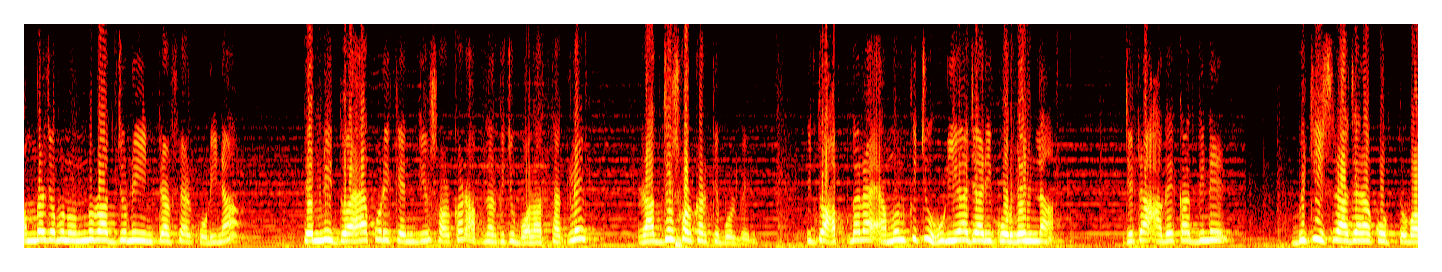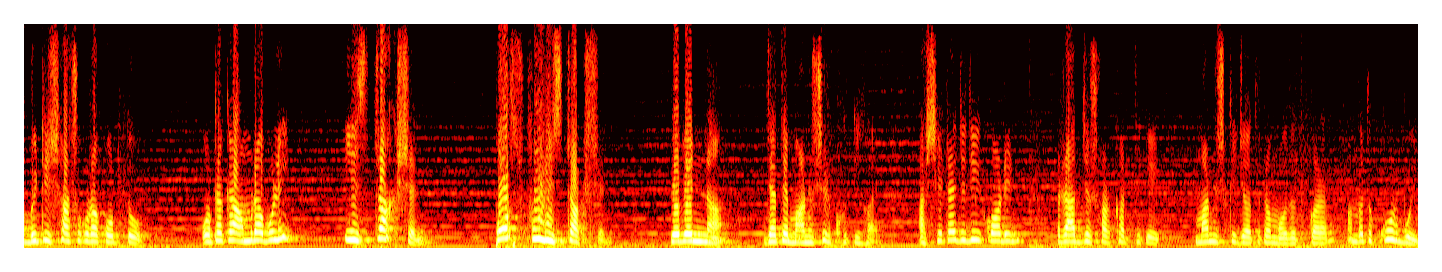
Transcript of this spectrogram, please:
আমরা যেমন অন্য রাজ্য নিয়ে ইন্টারফেয়ার করি না তেমনি দয়া করে কেন্দ্রীয় সরকার, আপনার কিছু বলার থাকলে রাজ্য সরকারকে বলবেন। কিন্তু আপনারা এমন কিছু হুলিয়া জারি করবেন না, যেটা আগেকার দিনে ব্রিটিশ রাজারা করতো বা ব্রিটিশ শাসকরা করতো। ওটাকে আমরা বলি ইনস্ট্রাকশন ফোর্সফুল ইনস্ট্রাকশন দেবেন না, যাতে মানুষের ক্ষতি হয়। আর সেটা যদি করেন, রাজ্য সরকার থেকে মানুষকে যতটা মদত করার, আমরা তো করবই।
